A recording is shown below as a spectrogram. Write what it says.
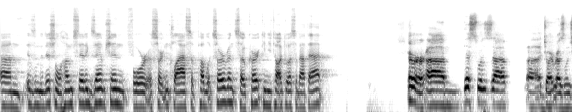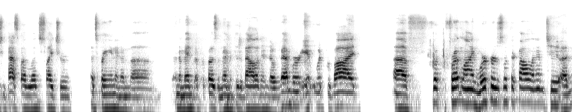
um, is an additional homestead exemption for a certain class of public servants. So Kurt, can you talk to us about that? Sure. Um, this was uh, a joint resolution passed by the legislature that's bringing an, um, an amendment, a proposed amendment to the ballot in November. It would provide uh, frontline workers, what they're calling them, to a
